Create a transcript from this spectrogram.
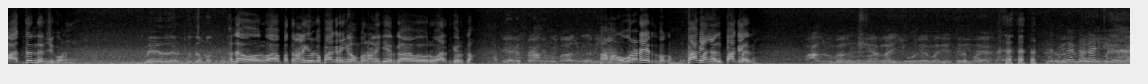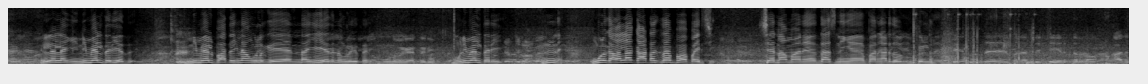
பார்த்து தெரிஞ்சுக்கோணுங்க. மேதை எடுத்து தான் பார்த்துக்கணும் அதான் ஒரு வா பத்து நாளைக்கு ஒருக்கா பார்க்குறீங்களா? ஒம்பது நாளைக்கு இருக்கா ஒரு வாரத்துக்கு இருக்கா ஆமாம் ஒவ்வொரு அடையும் எடுத்து பார்க்கணும். பார்க்கலாங்க அது பார்க்கல இருங்க. இல்லை இல்லைங்க இனிமேல் தெரியாது. இனிமேல் பார்த்தீங்கன்னா உங்களுக்கு என்ன ஈ எதுன்னு உங்களுக்கு தெரியும். மூணு வகையா தெரியும். இனிமேல் தெரியும். ம் உங்களுக்கு அதெல்லாம் காட்டுறதுக்கு தான் இப்போ பயிற்சி. சரி நாம தாஸ் நீங்கள் பாருங்கள் அடுத்து வந்து இப்போ ரந்திச்சு எடுத்துடுறோம். அது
